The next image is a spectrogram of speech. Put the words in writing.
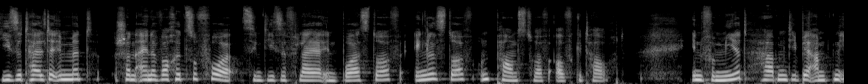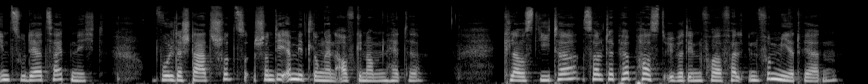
Diese teilte ihm mit, schon eine Woche zuvor sind diese Flyer in Borsdorf, Engelsdorf und Paunsdorf aufgetaucht. Informiert haben die Beamten ihn zu der Zeit nicht obwohl der Staatsschutz schon die Ermittlungen aufgenommen hätte. Klaus Dieter sollte per Post über den Vorfall informiert werden.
